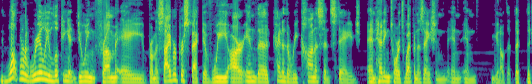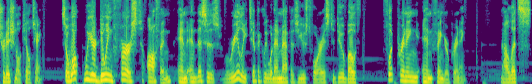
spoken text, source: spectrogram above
what we're really looking at doing from a from a cyber perspective, we are in the kind of the reconnaissance stage and heading towards weaponization in in you know the the, the traditional kill chain. So what we are doing first often, and and this is really typically what Nmap is used for, is to do both footprinting and fingerprinting. Now let's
